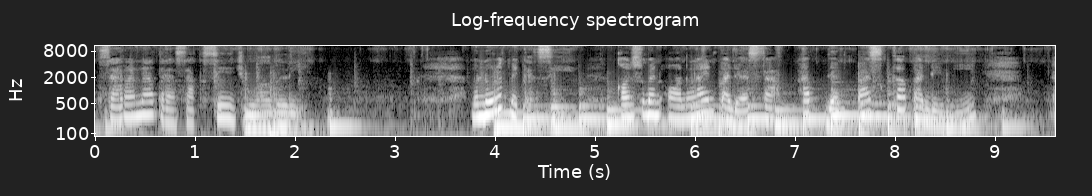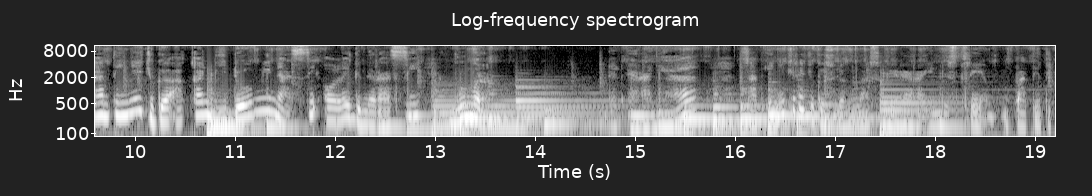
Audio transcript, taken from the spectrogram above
sarana transaksi jual beli. Menurut McKinsey, konsumen online pada saat dan pasca pandemi nantinya juga akan didominasi oleh generasi boomer. Dan eranya saat ini kita juga sudah memasuki era industri 4.0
